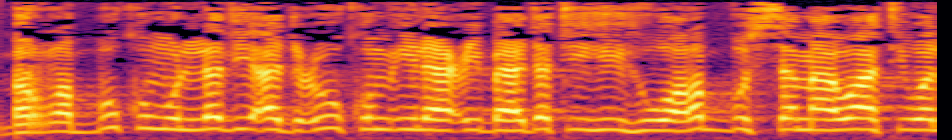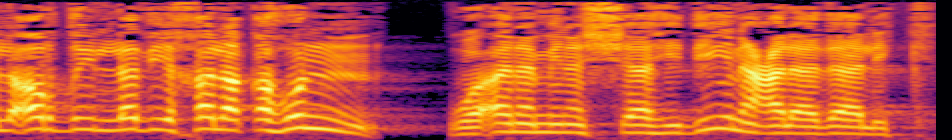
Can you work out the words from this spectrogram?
بل ربكم الذي أدعوكم إلى عبادته هو رب السماوات والأرض الذي خلقهن وأنا من الشاهدين على ذلك.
